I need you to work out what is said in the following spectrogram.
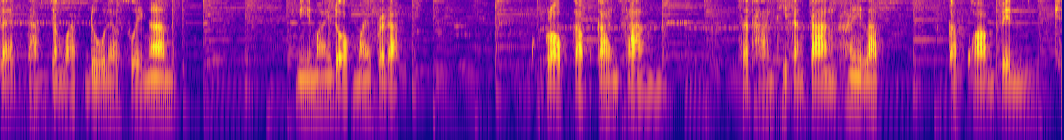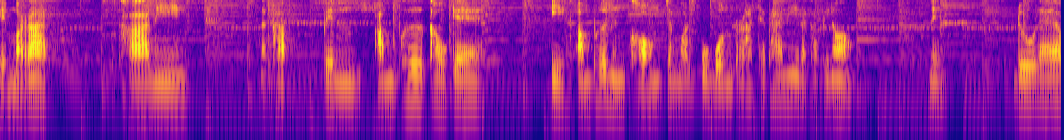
และต่างจังหวัดดูแล้วสวยงาม มีไม้ดอกไม้ประดับ กรอบกับการสั่ง สถานที่ต่างๆให้รับกับความเป็นเขมราช ธานีนะครับ เป็นอำเภอเก่าแก่อีกอำเภอหนึ่งของจังหวัดอุบลราชธานีแหละครับพี่น้อง นี่ดูแล้ว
